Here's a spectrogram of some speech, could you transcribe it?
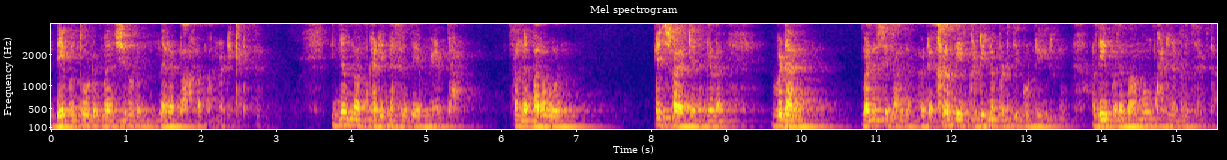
ദൈവത്തോടും മനുഷ്യരോടും നിരപ്പാക നാം അടിക്കരുത് ഇന്നും നാം കഠിന ഹൃദയം വേണ്ട. അന്ന് പറവോൻ ഇസ്രായേൽ ജനങ്ങളെ വിടാൻ മനസ്സില്ലാതെ അവരുടെ ഹൃദയം കഠിനപ്പെടുത്തിക്കൊണ്ടേയിരുന്നു. അതേപോലെ നാമവും കഠിനപ്പെടുത്തേണ്ട.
